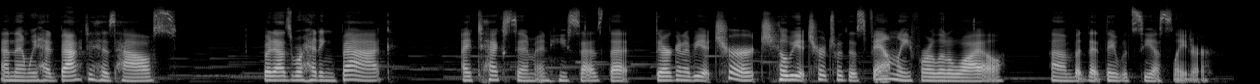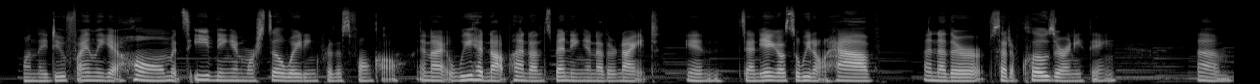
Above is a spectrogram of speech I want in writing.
And then we head back to his house. But as we're heading back, I text him and he says that they're going to be at church. He'll be at church with his family for a little while, um, but that they would see us later. When they do finally get home, it's evening and we're still waiting for this phone call. And I we had not planned on spending another night in San Diego, so we don't have another set of clothes or anything. Um,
